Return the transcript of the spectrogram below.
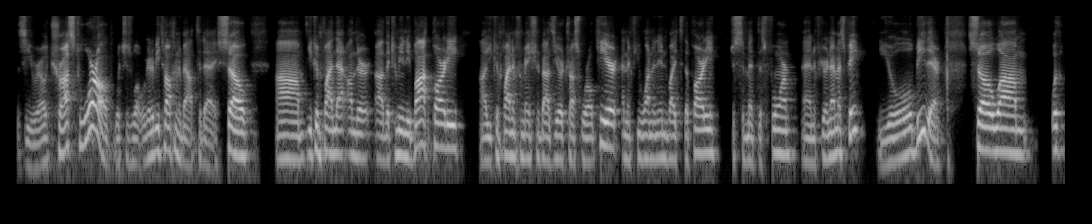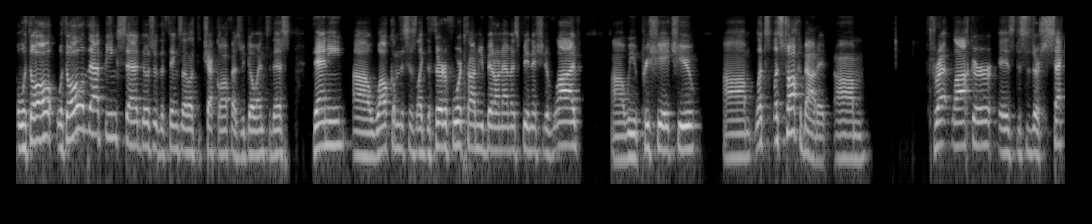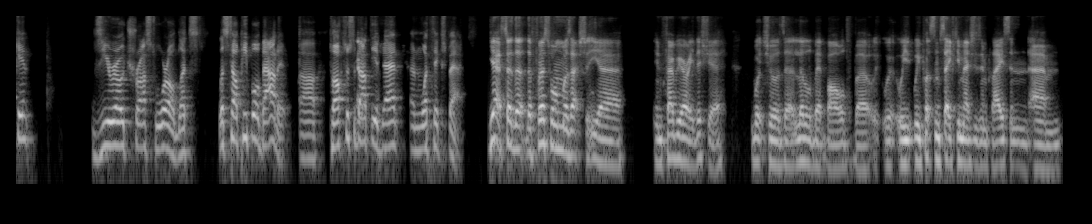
Zero Trust World, which is what we're going to be talking about today. So um, you can find that under uh, the Community Block Party. Uh, you can find information about Zero Trust World here. And if you want an invite to the party, just submit this form. And if you're an MSP, you'll be there. So um, with with all with all of that being said, those are the things I like to check off as we go into this. Danny, uh, welcome. This is like the third or fourth time you've been on MSP Initiative Live. Uh, we appreciate you. Um, let's let's talk about it. Um, ThreatLocker is this is their second zero trust world. Let's let's tell people about it. Uh, talk to us about the event and what to expect. Yeah, so the, the first one was actually uh, in February this year which was a little bit bold, but we, we, we put some safety measures in place. And um,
